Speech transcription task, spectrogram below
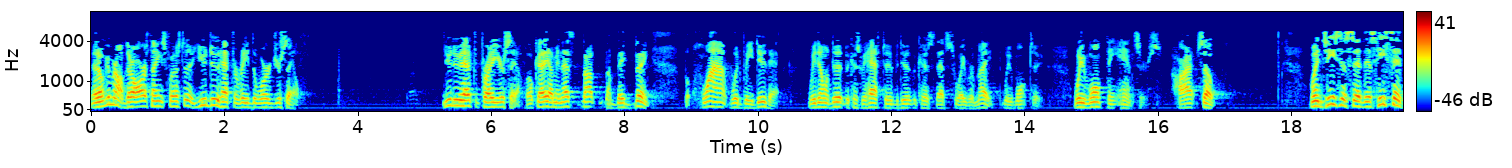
Now don't get me wrong. There are things for us to do. You do have to read the Word yourself. You do have to pray yourself, okay? I mean, that's not a big thing. But why would we do that? We don't do it because we have to. We do it because that's the way we're made. We want to. We want the answers. All right? So, when Jesus said this, He said,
